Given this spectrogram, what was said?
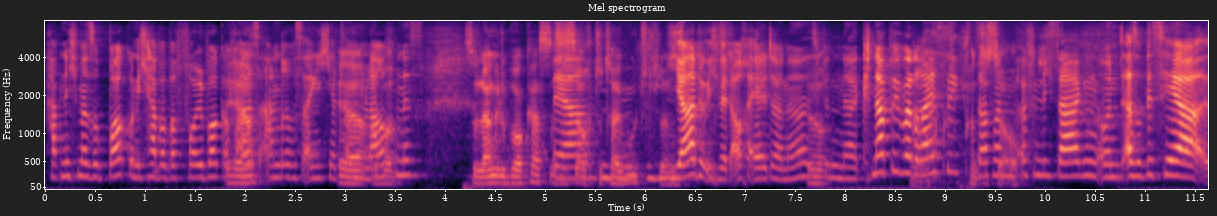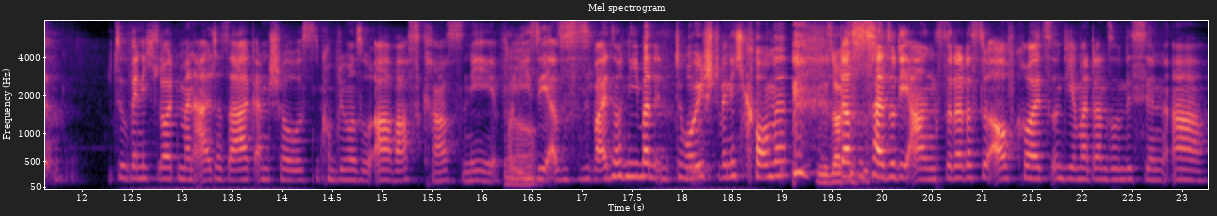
habe nicht mehr so Bock und ich habe aber voll Bock auf Ja. alles andere, was eigentlich jetzt Ja, am Laufen ist. Solange du Bock hast, ist es Ja. auch total gut. Dann- Ja, du, ich werde auch älter, ne? Ich Ja. bin äh, knapp über 30, kannst darf es ja man öffentlich sagen. Und also bisher, so wenn ich Leuten mein Alter sage an Shows, dann kommt immer so, ah, was, krass, nee, voll Ja. easy. Also es war jetzt noch niemand enttäuscht, wenn ich komme. Gesagt, das es ist halt so die Angst, oder? Dass du aufkreuzt und jemand dann so ein bisschen, ah,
